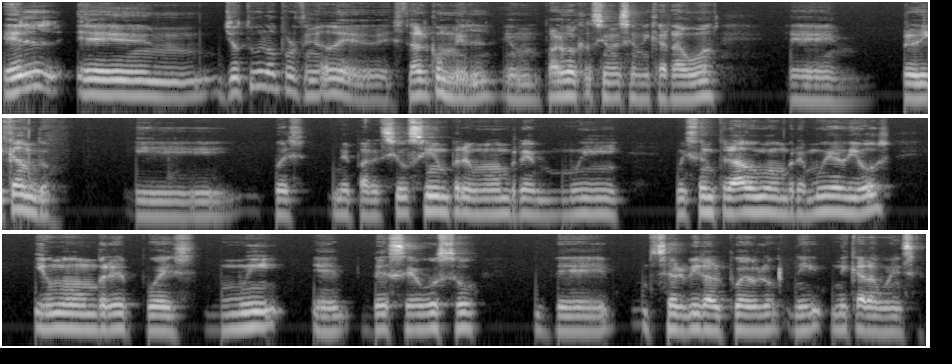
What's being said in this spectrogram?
Él, eh, yo tuve la oportunidad de, estar con él en un par de ocasiones en Nicaragua eh, predicando y pues me pareció siempre un hombre muy muy centrado, un hombre muy de Dios y un hombre pues muy eh, deseoso de servir al pueblo nicaragüense.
